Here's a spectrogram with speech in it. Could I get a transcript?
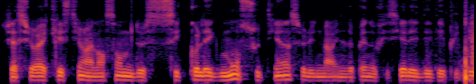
J'ai assuré à Christian et à l'ensemble de ses collègues mon soutien, celui de Marine Le Pen officielle et des députés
